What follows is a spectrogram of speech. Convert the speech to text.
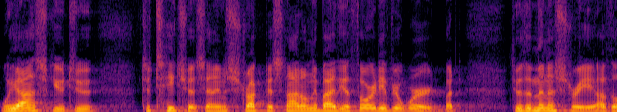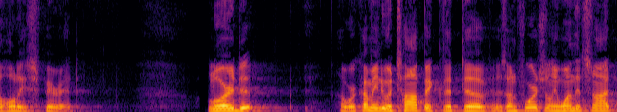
we ask you to, to teach us and instruct us, not only by the authority of your word, but through the ministry of the Holy Spirit. Lord, we're coming to a topic that uh, is unfortunately one that's not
